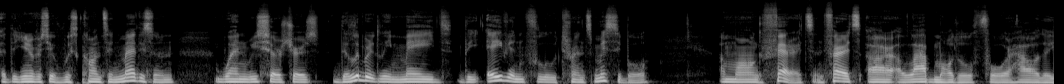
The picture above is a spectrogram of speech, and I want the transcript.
at the University of Wisconsin Madison, when researchers deliberately made the avian flu transmissible among ferrets. And ferrets are a lab model for how the,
